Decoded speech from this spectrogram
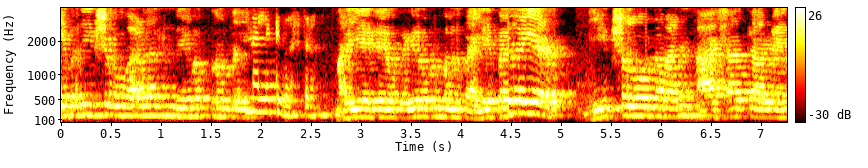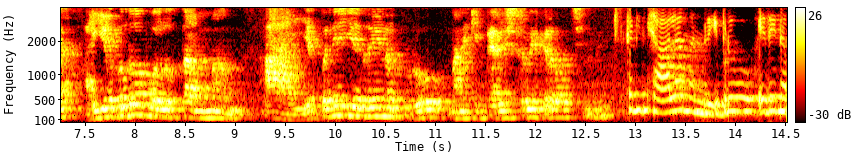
ఏ పరీక్షకు వాడాల్సింది ఏ వస్త్రం నల్లటి వస్త్రం. మరి ఏదైనా పోయినప్పుడు మనకు అయ్యప్ప ఎదురయ్యాడు దీక్షలో ఉన్నవాడిని సాక్షాత్కారుడైన అయ్యప్పతో పోలుస్తాము మనం. ఆ అయ్యప్పనే ఎదురైనప్పుడు మనకి గరిష్టం ఎక్కడ వచ్చింది? కానీ చాలా మంది ఇప్పుడు ఏదైనా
